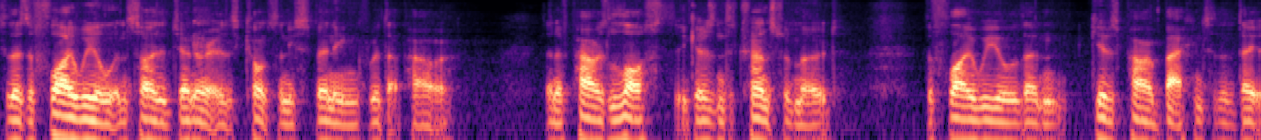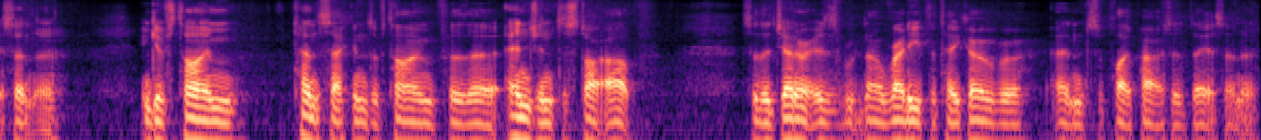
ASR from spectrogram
So there's a flywheel inside the generator that's constantly spinning with that power. Then if power is lost, it goes into transfer mode. The flywheel then gives power back into the data center and gives time, 10 seconds of time for the engine to start up. So the generator is now ready to take over and supply power to the data center.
